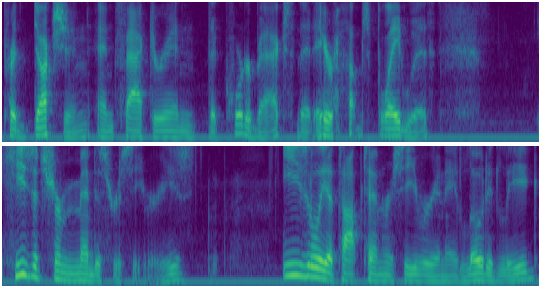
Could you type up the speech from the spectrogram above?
production and factor in the quarterbacks that A Rob's played with, he's a tremendous receiver. He's easily a top 10 receiver in a loaded league.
